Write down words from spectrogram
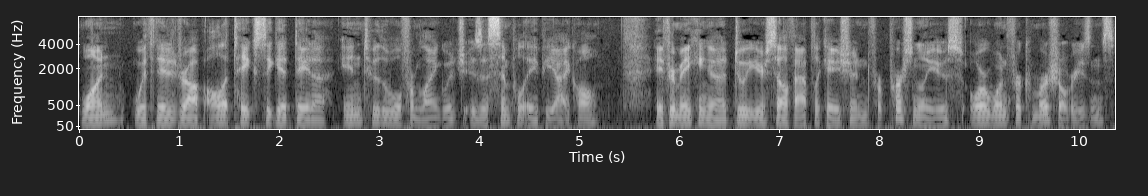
One, with data drop, all it takes to get data into the Wolfram language is a simple API call. If you're making a do-it-yourself application for personal use or one for commercial reasons,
